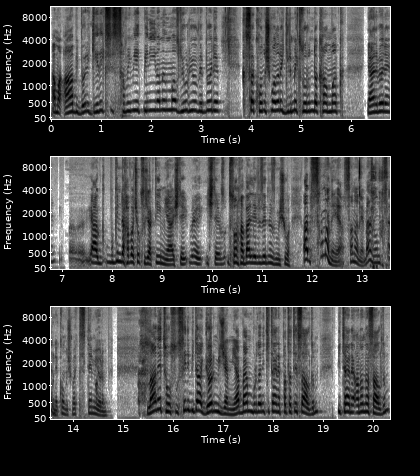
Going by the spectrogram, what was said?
Ama abi böyle gereksiz samimiyet beni inanılmaz yoruyor ve böyle kısa konuşmalara girmek zorunda kalmak. Yani böyle ya bugün de hava çok sıcak değil mi ya işte e, işte son haberleri izlediniz mi şu var. Abi sana ne ya sana ne ben onu seninle konuşmak istemiyorum. Lanet olsun seni bir daha görmeyeceğim ya. Ben buradan iki tane patates aldım. Bir tane ananas aldım.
